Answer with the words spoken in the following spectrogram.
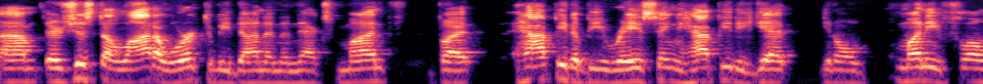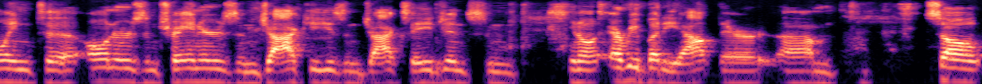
um, there's just a lot of work to be done in the next month, but happy to be racing, happy to get, you know, money flowing to owners and trainers and jockeys and jocks agents and, you know, everybody out there. Um, so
